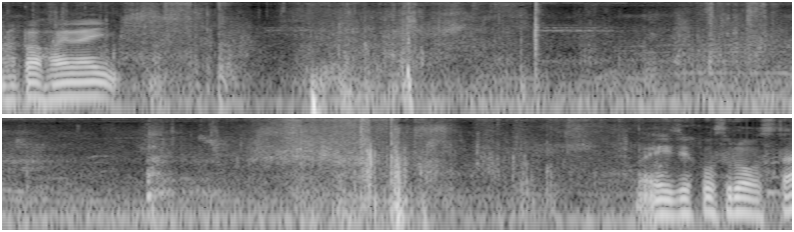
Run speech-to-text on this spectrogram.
মোটা হয় নাই। এই যে কচুর অবস্থা।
